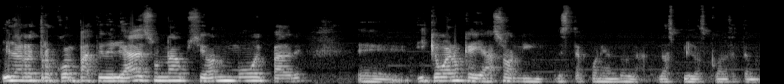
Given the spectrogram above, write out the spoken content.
Y la retrocompatibilidad es una opción muy padre. eh, y qué bueno que ya Sony esté poniendo la- las pilas con ese tema.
